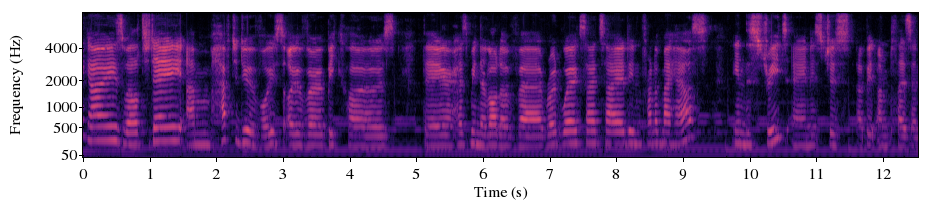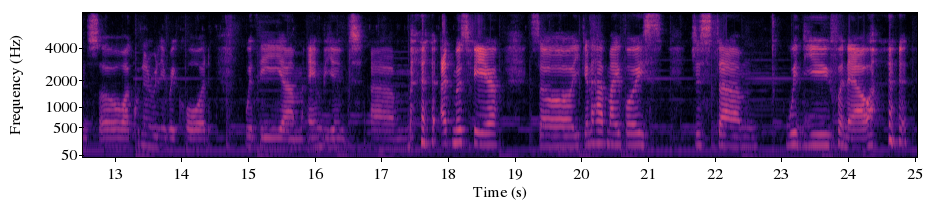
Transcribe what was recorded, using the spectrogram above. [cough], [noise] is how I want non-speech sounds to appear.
Hi guys, well today I um, have to do a voiceover because there has been a lot of uh, roadworks outside in front of my house in the street and it's just a bit unpleasant so I couldn't really record with the um, ambient um, [laughs] atmosphere. So you're gonna have my voice just um, with you for now. [laughs]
